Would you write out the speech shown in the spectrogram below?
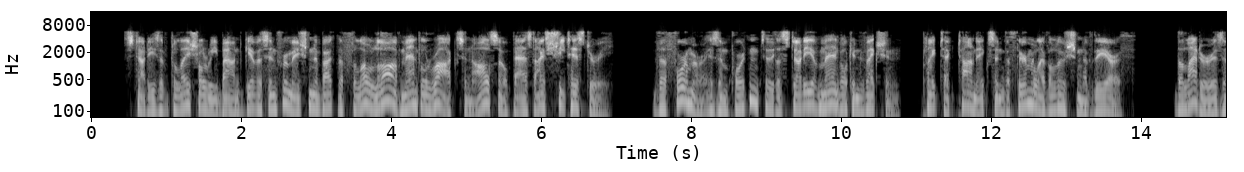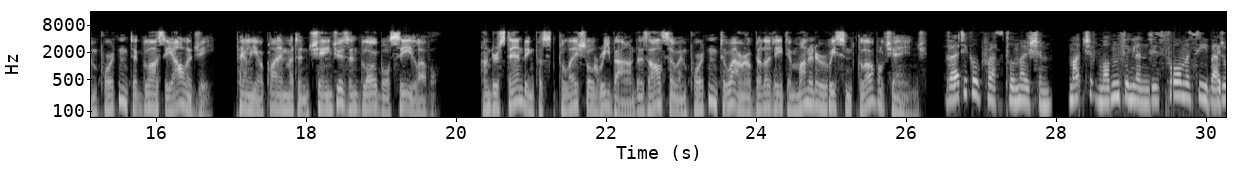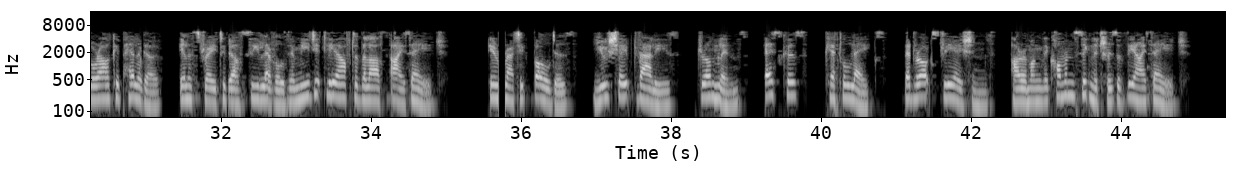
Studies of glacial rebound give us information about the flow law of mantle rocks and also past ice sheet history. The former is important to the study of mantle convection, plate tectonics and the thermal evolution of the Earth. The latter is important to glaciology, paleoclimate and changes in global sea level. Understanding post-glacial rebound is also important to our ability to monitor recent global change. Vertical crustal motion, much of modern Finland is former seabed or archipelago, illustrated are sea levels immediately after the last ice age. Erratic boulders, U-shaped valleys, drumlins, eskers, kettle lakes, bedrock striations, are among the common signatures of the ice age.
